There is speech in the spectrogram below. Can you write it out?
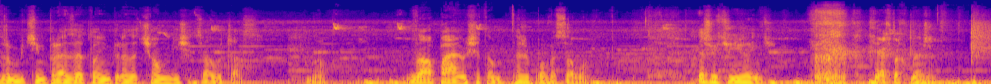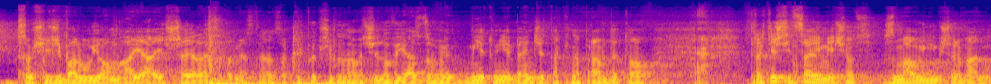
zrobić imprezę, to impreza ciągnie się cały czas. No. Załapałem się tam, też było wesoło. Też mnie chcieli żenić. jak to chmerzy. Sąsiedzi balują, a ja jeszcze lecę do miasta na zakupy, przygotować się do wyjazdu, bo mnie tu nie będzie tak naprawdę to praktycznie cały miesiąc z małymi przerwami.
